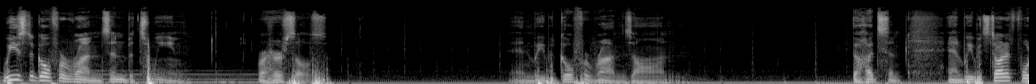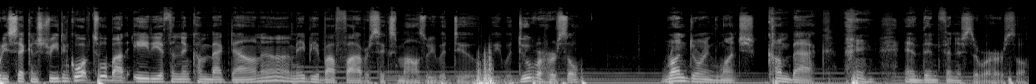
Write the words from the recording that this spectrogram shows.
We used to go for runs in between rehearsals. And we would go for runs on the Hudson. And we would start at 42nd Street and go up to about 80th and then come back down, uh, maybe about five or six miles we would do. We would do rehearsal, run during lunch, come back, and then finish the rehearsal.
